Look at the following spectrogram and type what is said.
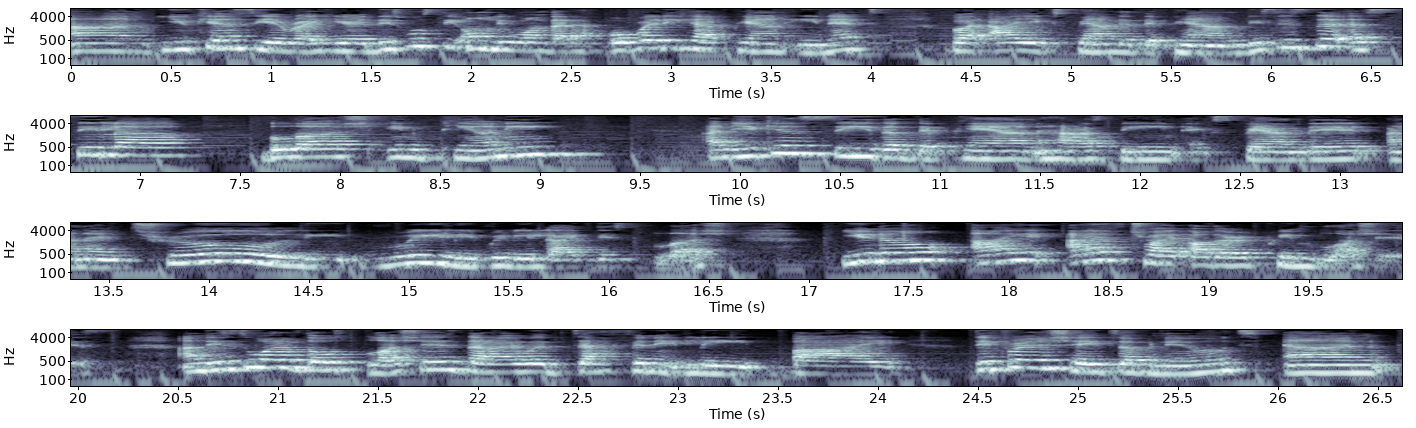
and you can see it right here. This was the only one that already had pan in it, but I expanded the pan. This is the Estila Blush in Peony and you can see that the pan has been expanded and I truly, really, really like this blush. You know, I, I have tried other cream blushes and this is one of those blushes that I would definitely buy different shades of nudes and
